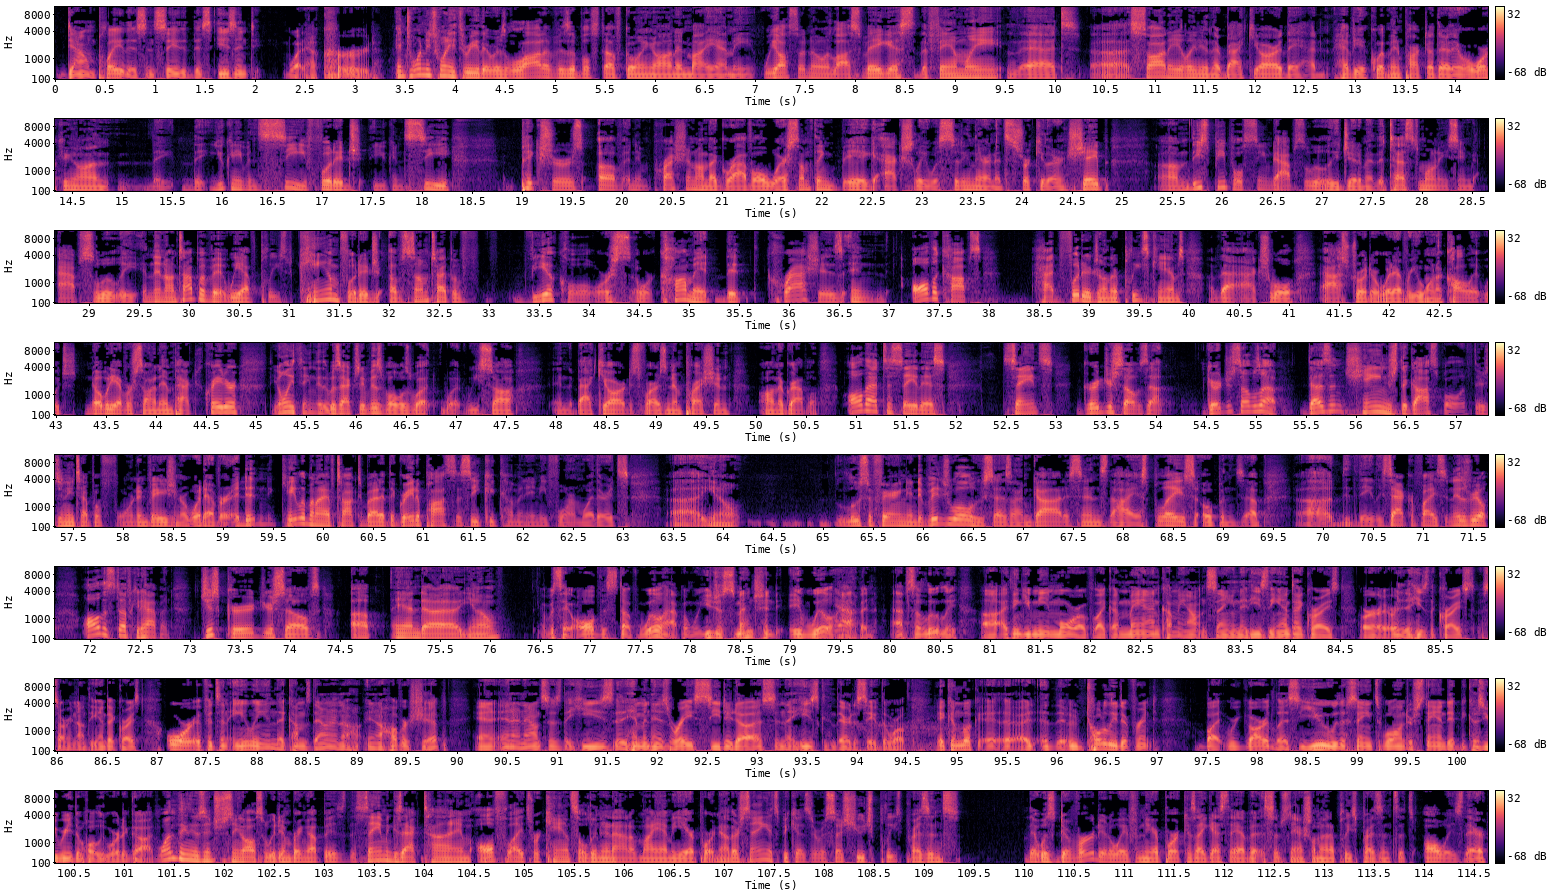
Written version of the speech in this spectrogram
downplay this and say that this isn't what occurred. In 2023, there was a lot of visible stuff going on in Miami. We also know in Las Vegas, the family that uh, saw an alien in their backyard, they had heavy equipment parked out there. They were working on. They, they you can even see footage. You can see pictures of an impression on the gravel where something big actually was sitting there and it's circular in shape. Um, these people seemed absolutely legitimate. The testimony seemed absolutely. And then on top of it, we have police cam footage of some type of vehicle or or comet that crashes, and all the cops had footage on their police cams of that actual asteroid or whatever you want to call it, which nobody ever saw an impact crater. The only thing that was actually visible was what what we saw in the backyard as far as an impression on the gravel. All that to say this, saints, gird yourselves up. Gird yourselves up. Doesn't change the gospel if there's any type of foreign invasion or whatever. It didn't. Caleb and I have talked about it. The great apostasy could come in any form, whether it's, uh, you know, Luciferian individual who says, I'm God, ascends the highest place, opens up uh, the daily sacrifice in Israel. All this stuff could happen. Just gird yourselves up and, uh, you know, I would say all this stuff will happen. What you just mentioned, it will Yeah. happen. Absolutely. Uh, I think you mean more of like a man coming out and saying that he's the Antichrist or, or that he's the Christ. Sorry, not the Antichrist. Or if it's an alien that comes down in a, in a hover ship and, and announces that he's, that him and his race seeded us and that he's there to save the world. It can look uh, uh, uh, totally different. But regardless, you, the saints, will understand it because you read the holy word of God. One thing that was interesting also we didn't bring up is the same exact time all flights were canceled in and out of Miami airport. Now they're saying it's because there was such huge police presence that was diverted away from the airport because I guess they have a substantial amount of police presence that's always there.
